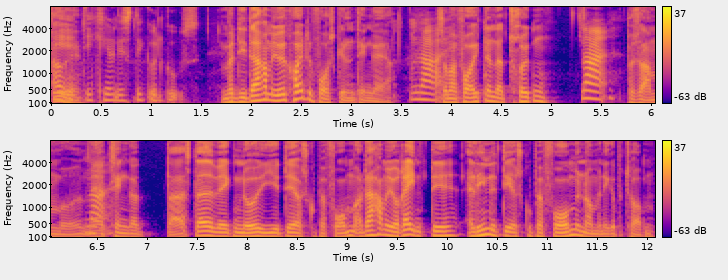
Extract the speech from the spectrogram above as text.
det, Okay. det kan jo næsten ikke undgås. Men der har man jo ikke højdeforskellen, tænker jeg. Nej, Så man får ikke den der trykken nej, på samme måde. Men Nej. jeg tænker, der er stadigvæk noget i det at skulle performe. Og der har man jo rent det, alene det at skulle performe, når man ikke er på toppen.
